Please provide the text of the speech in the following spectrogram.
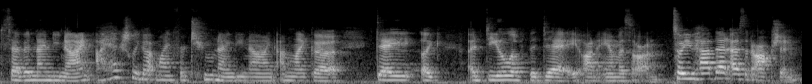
$7.99. I actually got mine for $2.99 on like a day, like a deal of the day on Amazon. So you have that as an option.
